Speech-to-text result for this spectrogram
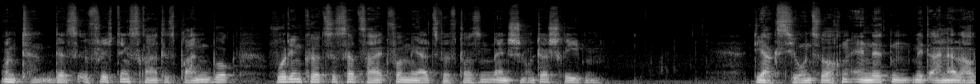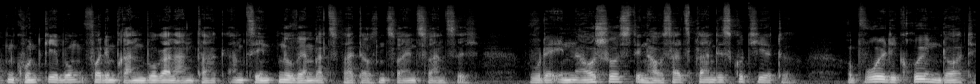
und des Flüchtlingsrates Brandenburg wurde in kürzester Zeit von mehr als 12.000 Menschen unterschrieben. Die Aktionswochen endeten mit einer lauten Kundgebung vor dem Brandenburger Landtag am 10. November 2022, wo der Innenausschuss den Haushaltsplan diskutierte. Obwohl die Grünen dort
